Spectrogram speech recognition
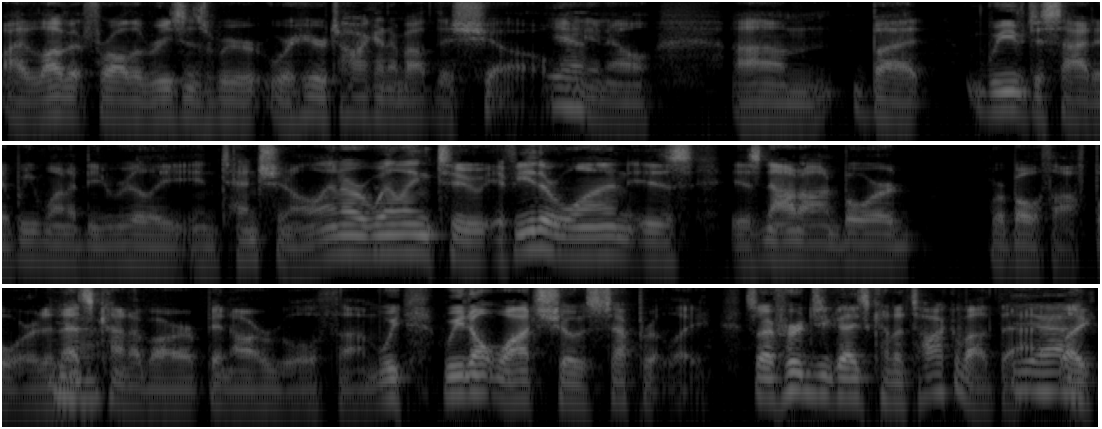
I love it for all the reasons we're we're here talking about this show. Yeah. You know, um, but we've decided we want to be really intentional and are willing to if either one is is not on board. We're both off board, and that's kind of our been our rule of thumb. We we don't watch shows separately. So I've heard you guys kind of talk about that. Yeah. Like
